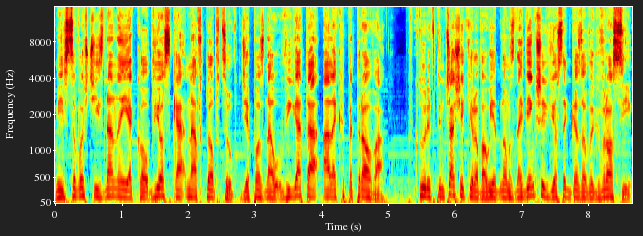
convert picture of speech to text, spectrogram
miejscowości znanej jako wioska naftowców, gdzie poznał Wigata Alek Petrowa, który w tym czasie kierował jedną z największych wiosek gazowych w Rosji.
